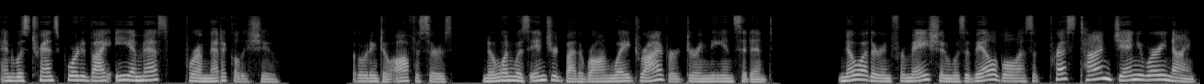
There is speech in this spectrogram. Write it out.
and was transported by EMS for a medical issue. According to officers, no one was injured by the wrong way driver during the incident. No other information was available as of press time January 9th.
